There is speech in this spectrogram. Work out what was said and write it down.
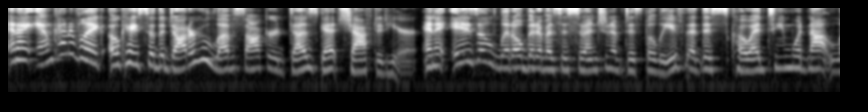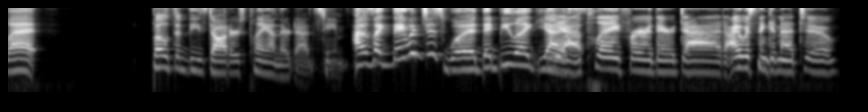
And I am kind of like, okay, so the daughter who loves soccer does get shafted here, and it is a little bit of a suspension of disbelief that this co-ed team would not let both of these daughters play on their dad's team. I was like, they would just would. They'd be like, yes, Yeah, play for their dad. I was thinking that too.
